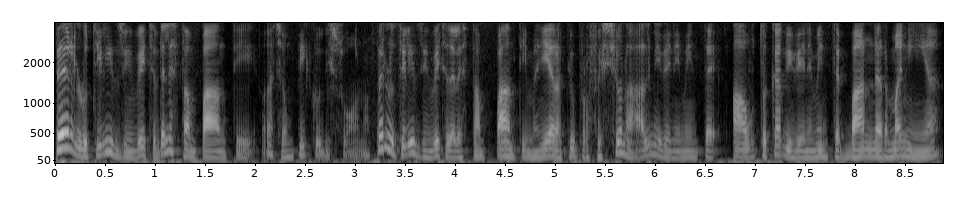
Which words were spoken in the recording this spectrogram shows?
Per l'utilizzo invece delle stampanti, oh, c'è un picco di suono, per l'utilizzo invece delle stampanti in maniera più professionale, mi viene in mente AutoCAD, mi viene in mente Banner Mania,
